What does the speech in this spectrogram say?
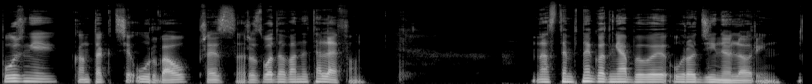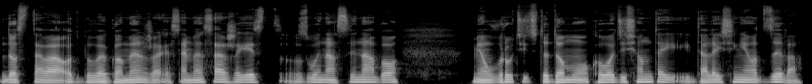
Później kontakt się urwał przez rozładowany telefon. Następnego dnia były urodziny Lorin. Dostała od byłego męża SMS-a, że jest zły na syna, bo Miał wrócić do domu około dziesiątej i dalej się nie odzywa.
